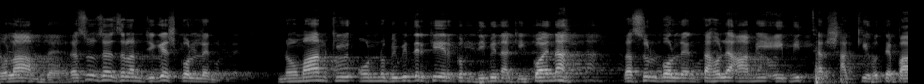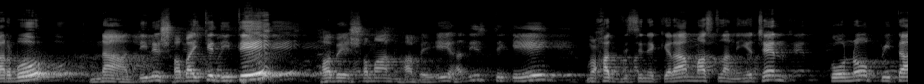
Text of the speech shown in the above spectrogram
গোলাম দেয়। রাসুল সাল্লাম জিজ্ঞেস করলেন, নোমান কি অন্য বিবিদেরকে এরকম দিবি নাকি? কয় না। রাসুল বললেন, তাহলে আমি এই মিথ্যার সাক্ষী হতে পারব? না, দিলে সবাইকে দিতে হবে, সমান সমানভাবে এই হাদিস থেকে মহাদ্দিসিনে কেরাম মাসলা নিয়েছেন, কোন পিতা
